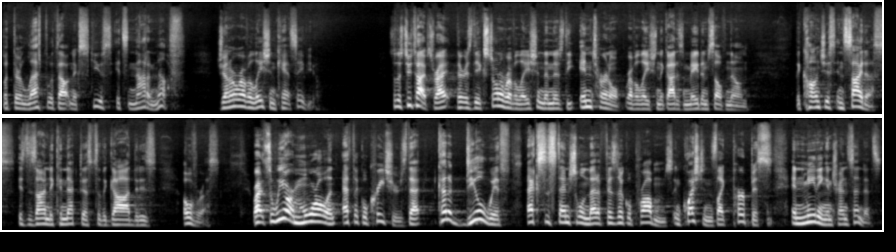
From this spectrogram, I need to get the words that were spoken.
But they're left without an excuse. It's not enough. General revelation can't save you. So there's two types, right? There is the external revelation, then there's the internal revelation that God has made himself known. The conscious inside us is designed to connect us to the God that is over us. Right? So we are moral and ethical creatures that kind of deal with existential and metaphysical problems and questions like purpose and meaning and transcendence.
